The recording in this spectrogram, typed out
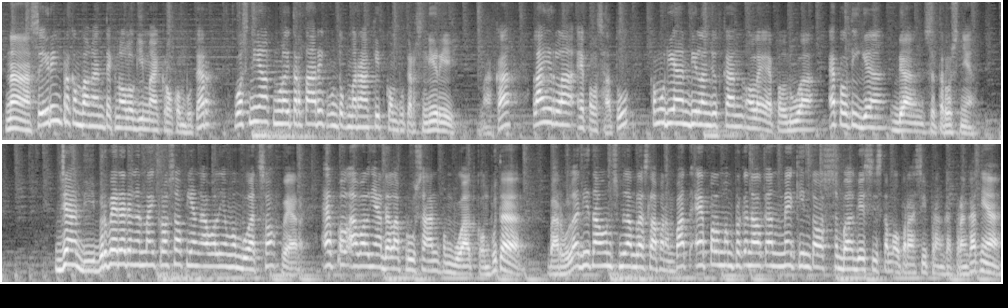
Nah, seiring perkembangan teknologi mikrokomputer, Wozniak mulai tertarik untuk merakit komputer sendiri. Maka lahirlah Apple I, kemudian dilanjutkan oleh Apple II, Apple III, dan seterusnya. Jadi, berbeda dengan Microsoft yang awalnya membuat software, Apple awalnya adalah perusahaan pembuat komputer. Barulah di tahun 1984, Apple memperkenalkan Macintosh sebagai sistem operasi perangkat-perangkatnya.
